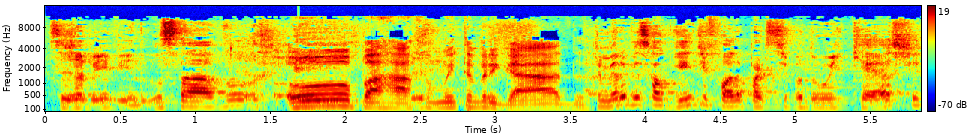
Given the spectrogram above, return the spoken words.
Seja bem-vindo, Gustavo. Opa, Rafa, muito obrigado. Primeira vez que alguém de fora participa do WeCast.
